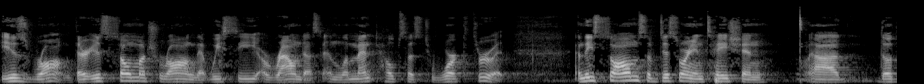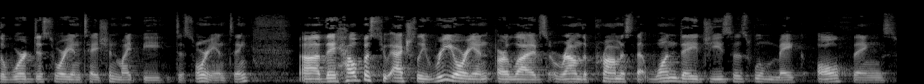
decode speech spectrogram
is wrong. There is so much wrong that we see around us, and lament helps us to work through it. And these psalms of disorientation, uh, though the word disorientation might be disorienting, uh, they help us to actually reorient our lives around the promise that one day Jesus will make all things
